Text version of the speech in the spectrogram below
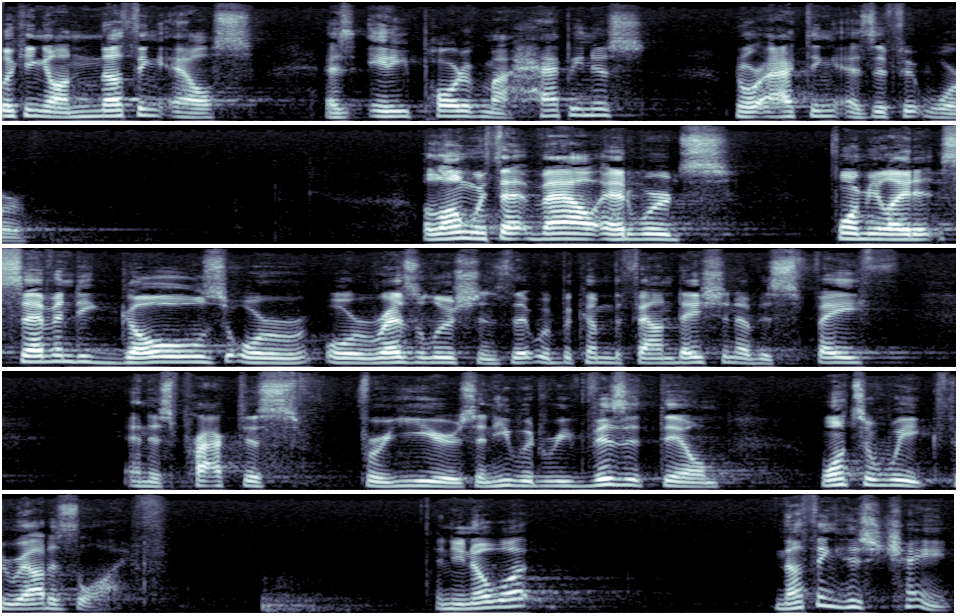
looking on nothing else as any part of my happiness, nor acting as if it were. Along with that vow, Edwards formulated 70 goals or, or resolutions that would become the foundation of his faith and his practice for years. And he would revisit them once a week throughout his life. And you know what? Nothing has changed.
